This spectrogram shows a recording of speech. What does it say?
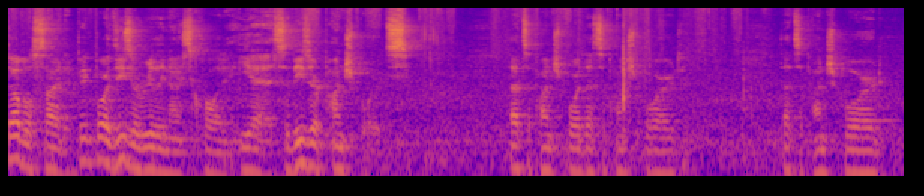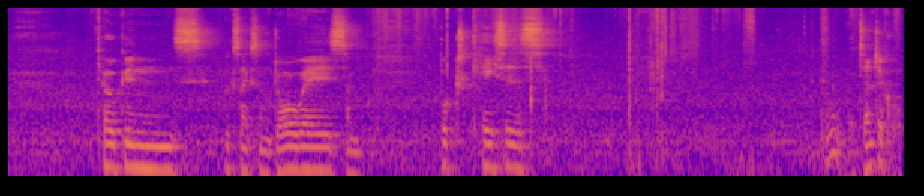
Double-sided, big board. These are really nice quality. Yeah, so these are punch boards. That's a punch board, that's a punch board. That's a punch board. Tokens, looks like some doorways, some bookcases. Ooh, a tentacle.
